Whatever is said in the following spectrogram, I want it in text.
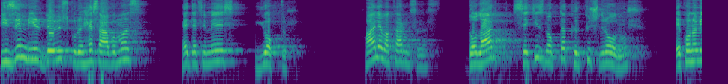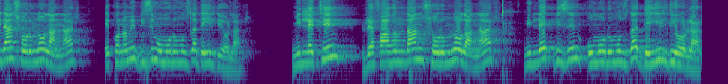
bizim bir döviz kuru hesabımız, hedefimiz yoktur. Hale bakar mısınız? Dolar 8.43 lira olmuş. Ekonomiden sorumlu olanlar ekonomi bizim umurumuzda değil diyorlar. Milletin refahından sorumlu olanlar millet bizim umurumuzda değil diyorlar.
